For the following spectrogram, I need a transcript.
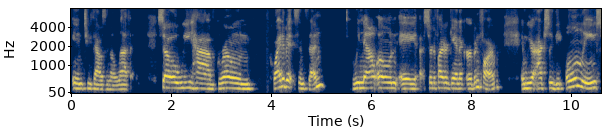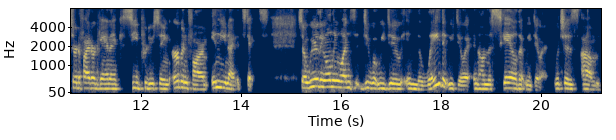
in 2011. So we have grown quite a bit since then. We now own a certified organic urban farm, and we are actually the only certified organic seed producing urban farm in the United States. So we're the only ones that do what we do in the way that we do it and on the scale that we do it, which is, um,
